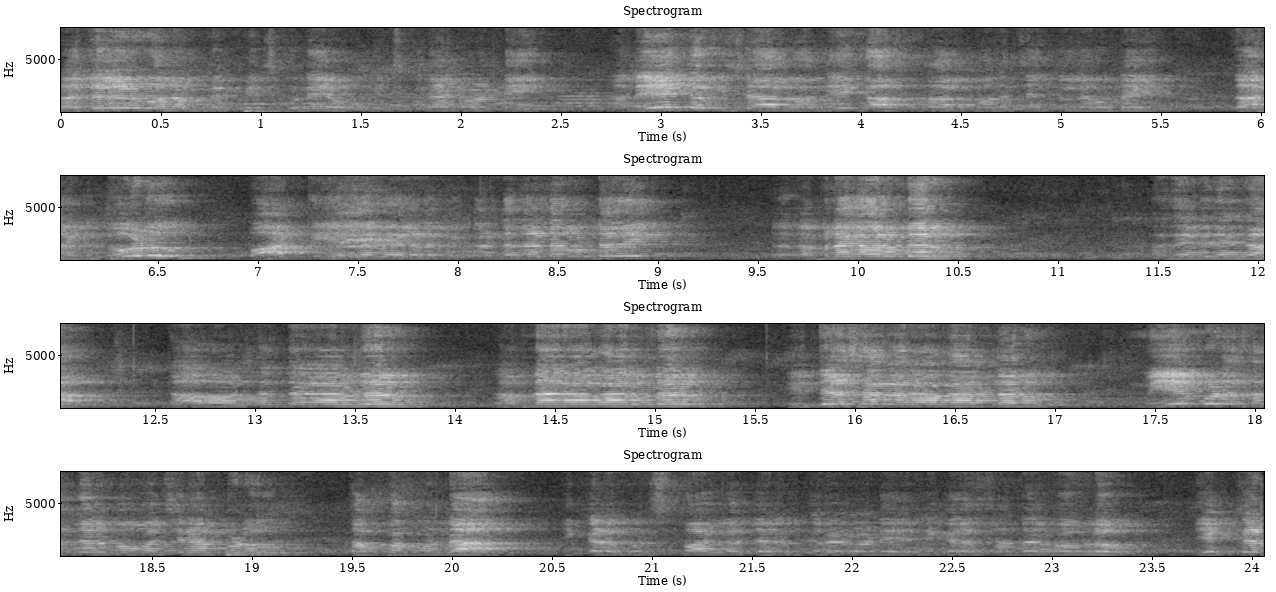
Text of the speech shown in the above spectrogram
ప్రజలను మనం మెప్పించుకునే ఒప్పించుకునేటువంటి అనేక విషయాలు అనేక అస్త్రాలు మన చేతుల్లో ఉన్నాయి. దానికి తోడు పార్టీ ఎల్లవేళ మీకు అండదండ రమణ గారు ఉన్నారు. అదేవిధంగా దావా వసంత గారు ఉన్నారు. రమణారావు గారు ఉన్నారు విద్యాసాగర్ రావు గారు ఉన్నారు. మేము కూడా సందర్భం వచ్చినప్పుడు తప్పకుండా ఇక్కడ మున్సిపాలిటీలో జరుగుతున్నటువంటి ఎన్నికల సందర్భంలో ఎక్కడ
